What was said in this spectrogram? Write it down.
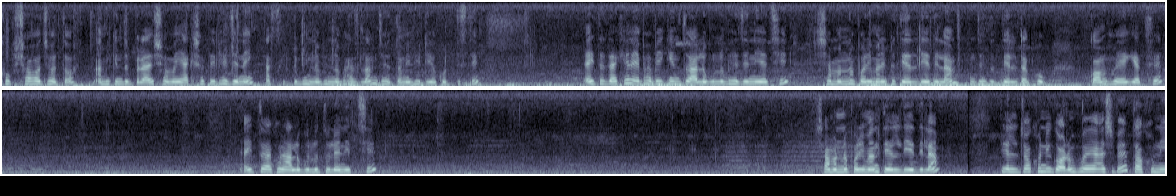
খুব সহজ হতো। আমি কিন্তু প্রায় সময় একসাথে ভেজে নেই। আজকে একটু ভিন্ন ভিন্ন ভাজলাম, যেহেতু আমি ভিডিও করতেছি। এই তো দেখেন, এভাবেই কিন্তু আলুগুলো ভেজে নিয়েছি। সামান্য পরিমাণে একটু তেল দিয়ে দিলাম, যেহেতু তেলটা খুব কম হয়ে গেছে। এই তো এখন আলুগুলো তুলে নিচ্ছি। সামান্য পরিমাণ তেল দিয়ে দিলাম। তেল যখনই গরম হয়ে আসবে, তখনই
